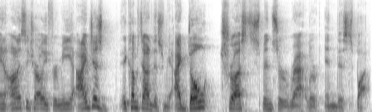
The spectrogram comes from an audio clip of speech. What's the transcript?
And honestly, Charlie, for me, I just it comes down to this for me. I don't trust Spencer Rattler in this spot.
